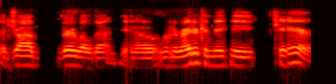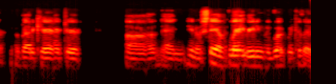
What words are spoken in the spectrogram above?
a, a job very well done. You know, when a writer can make me care about a character uh, and you know stay up late reading the book because I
